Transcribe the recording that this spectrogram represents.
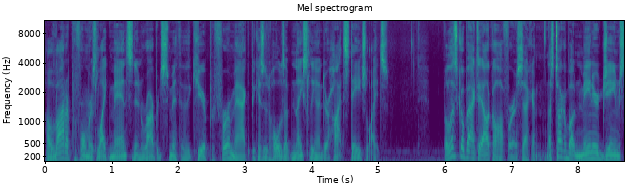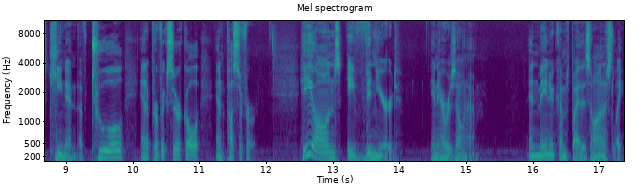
A lot of performers like Manson and Robert Smith of The Cure prefer MAC because it holds up nicely under hot stage lights. But let's go back to alcohol for a second. Let's talk about Maynard James Keenan of Tool and A Perfect Circle and Puscifer. He owns a vineyard in Arizona. And Maynard comes by this honestly.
